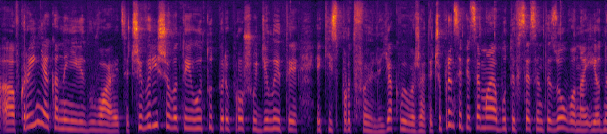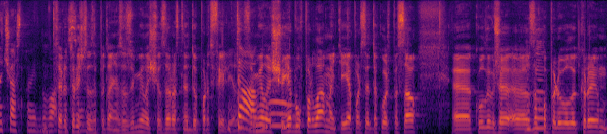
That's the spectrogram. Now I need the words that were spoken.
е, в країні, яка нині відбувається, чи вирішувати і тут перепрошую ділити якісь портфелі? Як ви вважаєте? Чи в принципі це має бути все синтезовано і одночасно відбуватися? Це риторичне запитання. Зрозуміло, що зараз не до портфелі. Зрозуміло, ну- що я був в парламенті, я про це також писав. Коли вже захоплювали Крим,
